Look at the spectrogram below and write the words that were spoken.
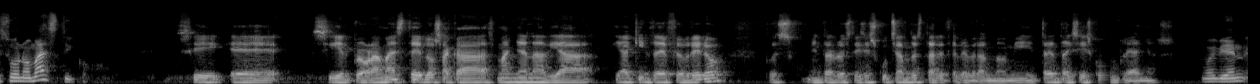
su onomástico. Sí, eh, si el programa este lo sacas mañana, día, día 15 de febrero, pues mientras lo estéis escuchando estaré celebrando mi 36 cumpleaños. Muy bien,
